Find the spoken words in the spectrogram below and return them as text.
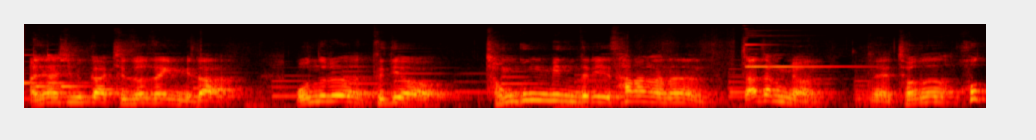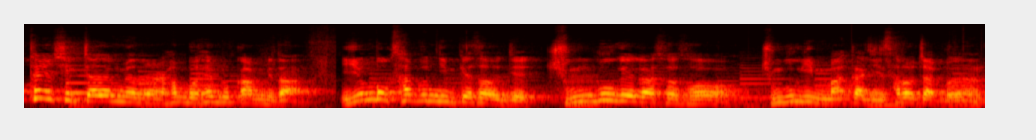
안녕하십니까 진 선생입니다. 오늘은 드디어 전 국민들이 사랑하는 짜장면. 네, 저는 호텔식 짜장면을 한번 해볼까 합니다. 이현복 사부님께서 이제 중국에 가셔서 중국 입맛까지 사로잡은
